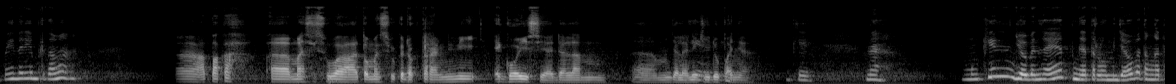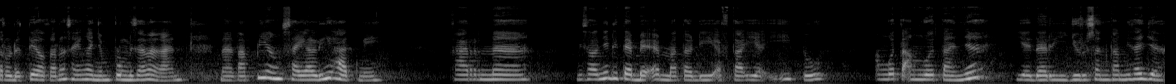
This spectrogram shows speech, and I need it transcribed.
apa yang tadi yang pertama? Eh, apakah eh, mahasiswa atau mahasiswa kedokteran ini egois ya dalam eh, menjalani Oke. kehidupannya Oke, nah mungkin jawaban saya nggak terlalu menjawab atau nggak terlalu detail karena saya nggak nyemplung di sana kan. Nah tapi yang saya lihat nih, karena misalnya di TBM atau di FKIAI itu anggota-anggotanya ya dari jurusan kami saja.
